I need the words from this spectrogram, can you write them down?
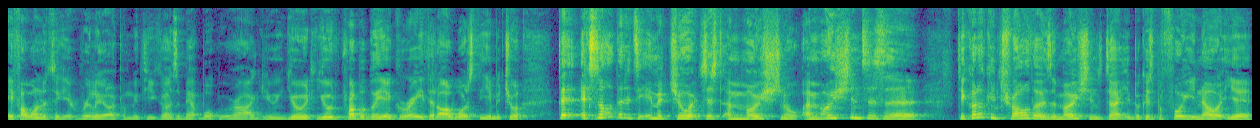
if I wanted to get really open with you guys about what we were arguing. You would you would probably agree that I was the immature. That it's not that it's immature. It's just emotional. Emotions is a you got to control those emotions, don't you? Because before you know it, you're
